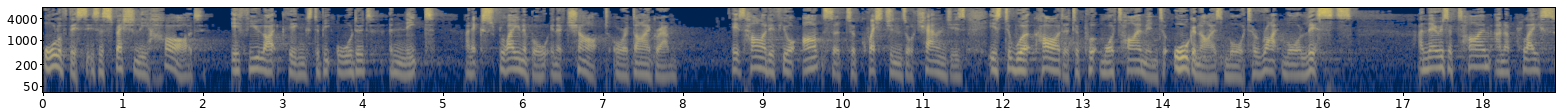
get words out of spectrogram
All of this is especially hard if you like things to be ordered and neat and explainable in a chart or a diagram. It's hard if your answer to questions or challenges is to work harder, to put more time in, to organise more, to write more lists. And there is a time and a place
